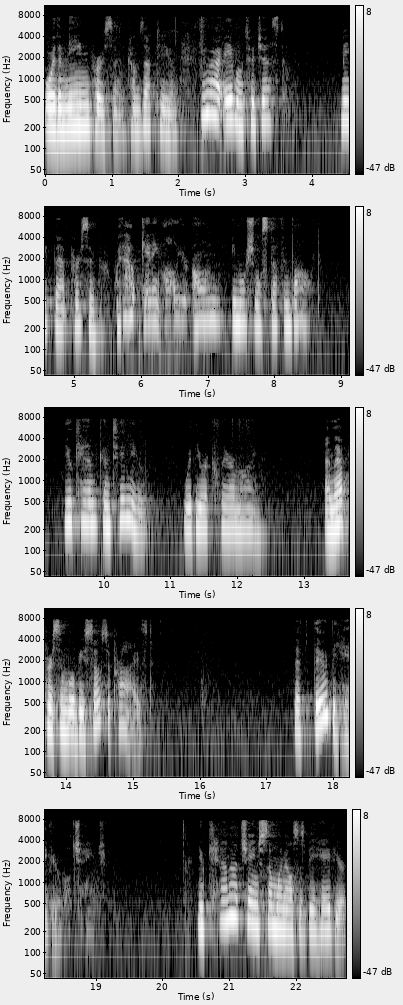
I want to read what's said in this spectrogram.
or the mean person comes up to you, you are able to just meet that person without getting all your own emotional stuff involved. You can continue with your clear mind. And that person will be so surprised that their behavior will change. You cannot change someone else's behavior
